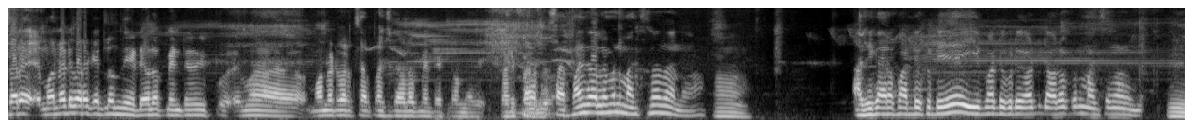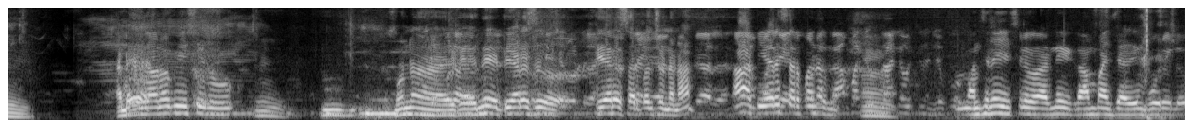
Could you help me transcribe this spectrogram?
సరే మొన్నటి వరకు ఎట్లా ఉంది డెవలప్మెంట్ మొన్నటి వరకు సర్పంచ్ డెవలప్మెంట్ ఎట్లా ఉన్నది? సర్పంచ్ డెవలప్మెంట్ మంచిగా ఉంది అన్న. ఆ, అధికార పార్టీ ఒకటి ఈ పార్టీ ఒకటి కాబట్టి డెవలప్మెంట్ మంచిగా ఉంది. అంటే డెవలప్ చేసారు మొన్న టిఆర్ఎస్ టిఆర్ఎస్ సర్పంచ్ ఉండనా? టిఆర్ఎస్ సర్పంచ్ ఉంది మంచిగా చేసాడు అన్ని గ్రామ పంచాయతీ బోరీలు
